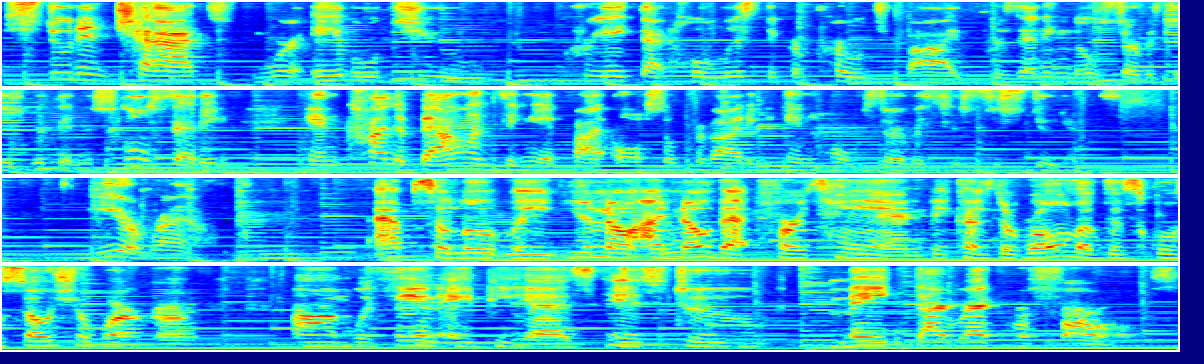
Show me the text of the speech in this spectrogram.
student chats, we're able to create that holistic approach by presenting those services within the school setting and kind of balancing it by also providing in home services to students year round. Absolutely. You know, I know that firsthand because the role of the school social worker um, within APS is to make direct referrals.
